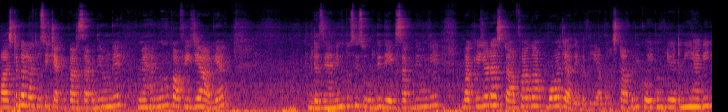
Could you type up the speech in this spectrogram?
ਫਸਟ ਕਲਰ ਤੁਸੀਂ ਚੈੱਕ ਕਰ ਸਕਦੇ ਹੋਗੇ। ਮਹਿਰੂਨ ਕਾਫੀ ਜਿਹਾ ਆ ਗਿਆ। ਡਿਜ਼ਾਈਨਿੰਗ ਤੁਸੀਂ ਸੂਟ ਦੀ ਦੇਖ ਸਕਦੇ ਹੋਗੇ। ਬਾਕੀ ਜਿਹੜਾ ਸਟਾਫ ਹੈਗਾ, ਬਹੁਤ ਜ਼ਿਆਦਾ ਵਧੀਆ ਵਾ। ਸਟਾਫ ਦੀ ਕੋਈ ਕੰਪਲੇਂਟ ਨਹੀਂ ਹੈਗੀ।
